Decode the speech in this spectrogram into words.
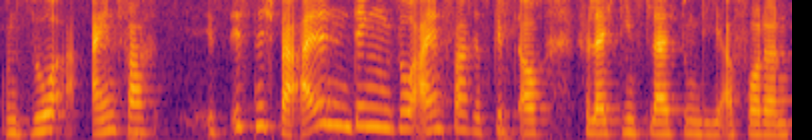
Und so einfach es ist nicht bei allen Dingen so einfach. Es gibt auch vielleicht Dienstleistungen, die erfordern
